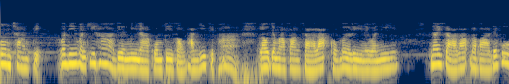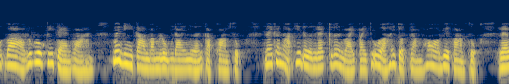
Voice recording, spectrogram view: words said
โอมชานติ วันนี้วันที่ 5 เดือนมีนาคมปี 2025 เราจะมาฟังสาระของเมอรีในวันนี้ ในสาระบาบาได้พูดว่าลูกๆที่แสนหวาน ไม่มีการบำรุงใดเหมือนกับความสุข ในขณะที่เดินและเคลื่อนไหวไปทั่วให้จดจำพ่อด้วยความสุข แล้ว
